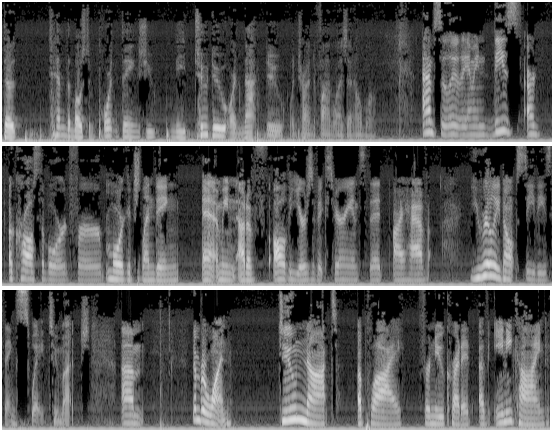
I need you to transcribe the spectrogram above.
they're 10 of the most important things you need to do or not do when trying to finalize that home loan. Absolutely. I mean, these are across the board for mortgage lending. I mean, out of all the years of experience that I have, you really don't see these things sway too much. Um, number one, do not apply for new credit of any kind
